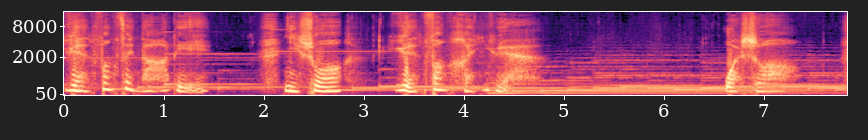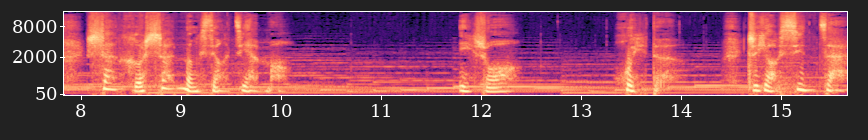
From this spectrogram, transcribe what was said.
远方在哪里？你说远方很远。我说山和山能相见吗？你说会的，只要心在，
